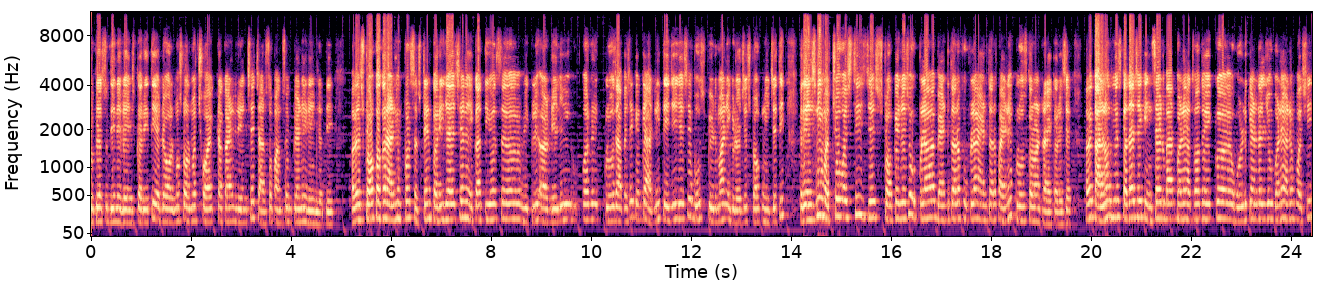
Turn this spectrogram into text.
રૂપિયા સુધીની રેન્જ કરી હતી. એટલે ઓલમોસ્ટ ઓલમોસ્ટ છ એક ટકાની રેન્જ છે, ચારસો પાંચસો રૂપિયાની રેન્જ હતી. હવે સ્ટોક અગર આની ઉપર સસ્ટેન કરી જાય છે ને, એકાદ દિવસ વીકલી ડેલી ઉપર ક્લોઝ આપે છે, કેમકે આજની તેજી જે છે, બહુ સ્પીડમાં નીકળ્યો છે સ્ટોક નીચેથી. રેન્જની વચ્ચોવચથી જે સ્ટોકે જે છે, ઉપલા બેન્ડ તરફ, ઉપલા એન્ડ તરફ આવીને ક્લોઝ કરવાનો ટ્રાય કરે છે. હવે કાલનો દિવસ કદાચ એક ઇનસાઇડ બાર બને અથવા તો એક હોલ્ડ કેન્ડલ જેવું બને અને પછી,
